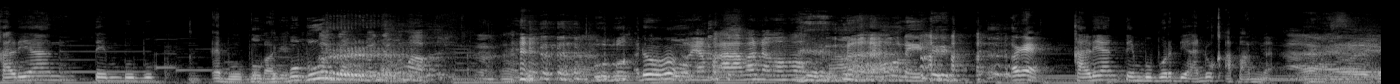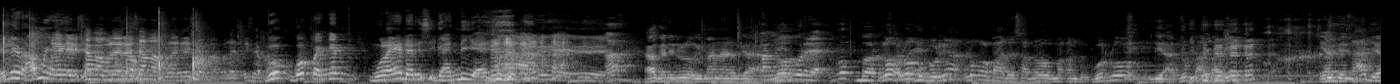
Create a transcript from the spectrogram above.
kalian tim bubuk eh bubuk lagi. Bubur. Maaf. Aduh. Oh, yang pengalaman udah ngomong. Ngomong nih. Oke, kalian tim bubur diaduk apa enggak? Eh, ini rame. Mulai dari siapa? Mulai dari siapa? Mulai dari siapa? Mulai dari siapa? Gue gue pengen mulainya dari si Gandhi ya. Ah, Ah, ganti dulu gimana ga? tentang Lo, bubur ya? Gue baru lo, lo buburnya, lo kalau pada saat lo makan bubur lo diaduk apa tadi? Ya biasa aja.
